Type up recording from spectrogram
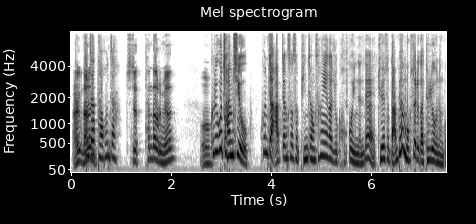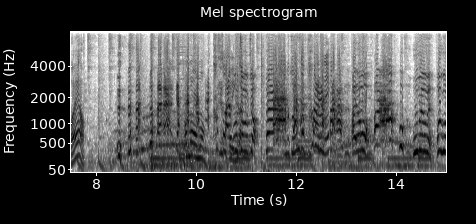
아이 나는 혼자 타, 혼자. 진짜 탄다 그러면 어 그리고 잠시 후 혼자 앞장서서 빈정 상해가지고 걷고 있는데 뒤에서 남편 목소리가 들려오는 거예요. 어머 어머 탔어 저아 멈춰 인간. 멈춰 아, 어머 저 혼자 타고 있네. 아 여보 아 오메 오메 어이구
